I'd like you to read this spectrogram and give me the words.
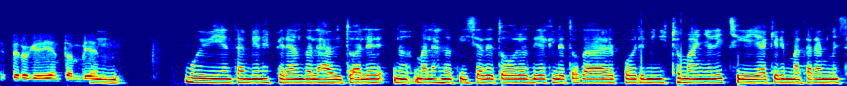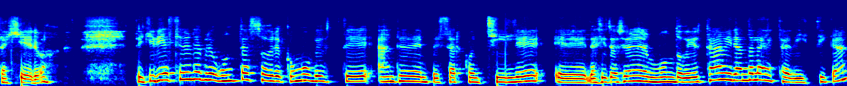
espero que bien también. Muy, bien, también esperando las habituales malas noticias de todos los días que le toca al pobre ministro Mañalich y ya quieren matar al mensajero. Le quería hacer una pregunta sobre cómo ve usted, antes de empezar con Chile, eh, la situación en el mundo. Yo estaba mirando las estadísticas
